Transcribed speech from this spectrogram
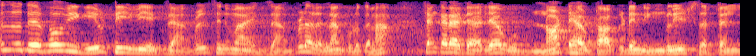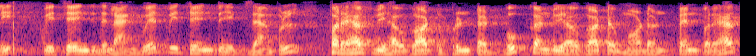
So therefore, we give TV example, cinema example, adallam kudukalam. Shankaracharya would not have talked in English, certainly. We change the language, we change the example. Perhaps we have got a printed book and we have got a modern pen, perhaps.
